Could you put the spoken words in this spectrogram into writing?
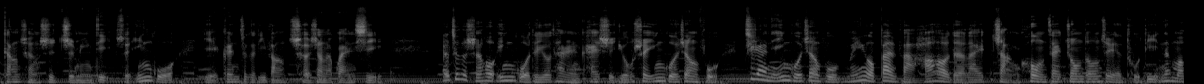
当成是殖民地，所以英国也跟这个地方扯上了关系。而这个时候，英国的犹太人开始游说英国政府，既然你英国政府没有办法好好的来掌控在中东这里的土地，那么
